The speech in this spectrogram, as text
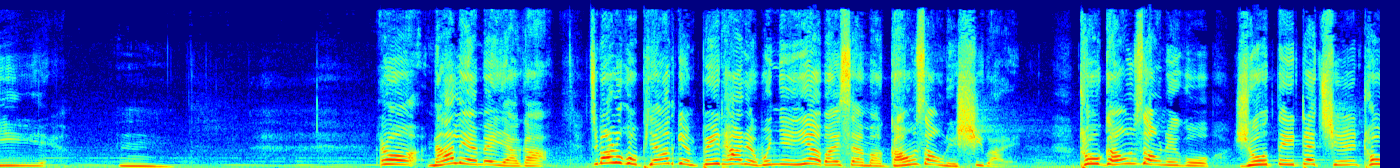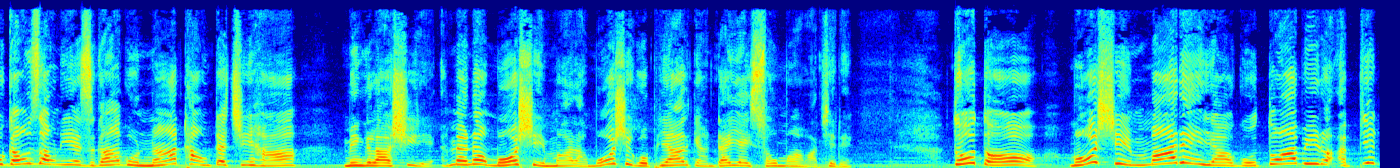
၏တဲ့။อืมအဲ့တော့နားလည်ရမယ့်အရာက ကျမတို့ကိုဘုရားသခင်ပေးထားတဲ့ဝိညာဉ်ရေးအပိုင်းဆိုင်မှာခေါင်းဆောင်တွေရှိပါတယ်။ထိုခေါင်းဆောင်တွေကိုယိုသေးတက်ခြင်းထိုခေါင်းဆောင်တွေရဲ့စကားကိုနားထောင်တက်ခြင်းဟာမင်္ဂလာရှိတယ်။အမှန်တော့မောရှေမားတာမောရှေကိုဘုရားသခင်တိုက်ရိုက်ဆုံးမမှာဖြစ်တယ်။သို့တော့မောရှေမားတဲ့အရာကိုတွားပြီးတော့အပြစ်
